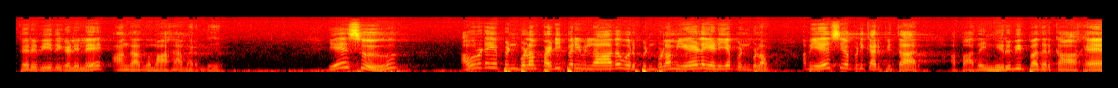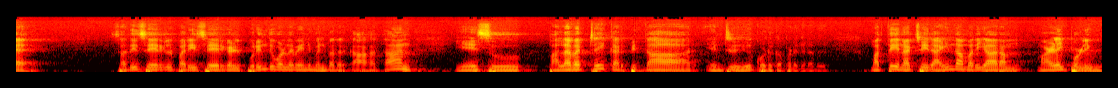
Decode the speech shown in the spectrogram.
தெரு வீதிகளிலே ஆங்காங்குமாக அமர்ந்து. இயேசு அவருடைய பின்புலம் படிப்பறிவில்லாத ஒரு பின்புலம் ஏழை எளிய பின்புலம். அப்ப இயேசு எப்படி கற்பித்தார்? அப்ப அதை நிரூபிப்பதற்காக சதிசெயர்கள் பரிசெயர்கள் புரிந்து கொள்ள வேண்டும் என்பதற்காகத்தான் இயேசு பலவற்றை கற்பித்தார் என்று கொடுக்கப்படுகிறது. மத்திய நற்செய்தி ஐந்தாம் அதிகாரம் மழை பொழிவு.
